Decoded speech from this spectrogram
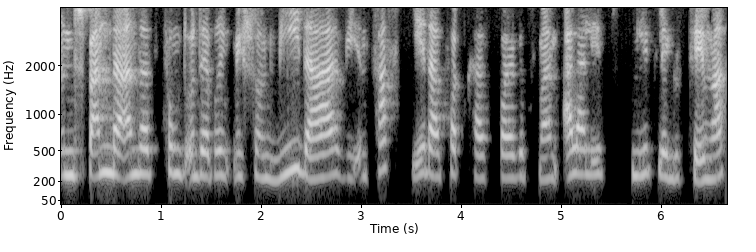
ein spannender Ansatzpunkt und der bringt mich schon wieder, wie in fast jeder Podcast-Folge, zu meinem allerliebsten Lieblingsthema.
